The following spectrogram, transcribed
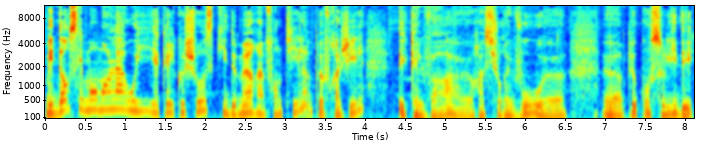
Mais dans ces moments-là, oui, il y a quelque chose qui demeure infantile, un peu fragile, et qu'elle va, euh, rassurez-vous, euh, euh, un peu consolider.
